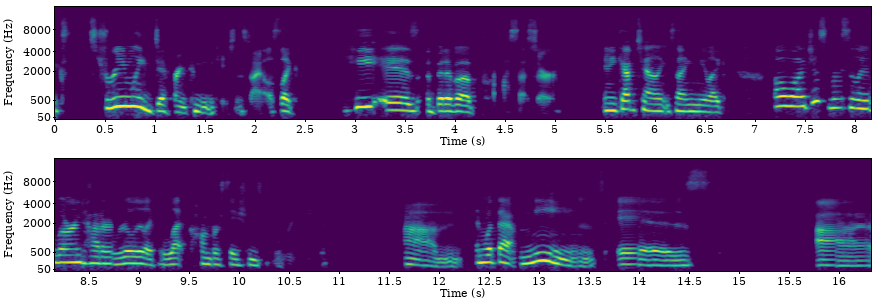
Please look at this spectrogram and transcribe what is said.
extremely different communication styles. Like he is a bit of a processor, and he kept telling telling me like, "Oh, I just recently learned how to really like let conversations breathe." Um, and what that means is uh,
